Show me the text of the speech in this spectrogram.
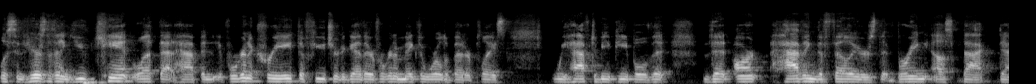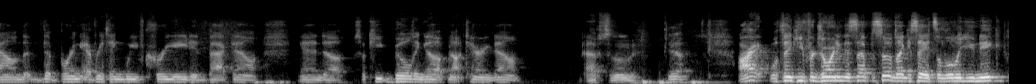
Listen, here's the thing: you can't let that happen. If we're going to create the future together, if we're going to make the world a better place, we have to be people that that aren't having the failures that bring us back down that, that bring everything we've created back down and uh, so keep building up not tearing down Absolutely. Yeah. All right. Well, thank you for joining this episode. Like I say, it's a little unique.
